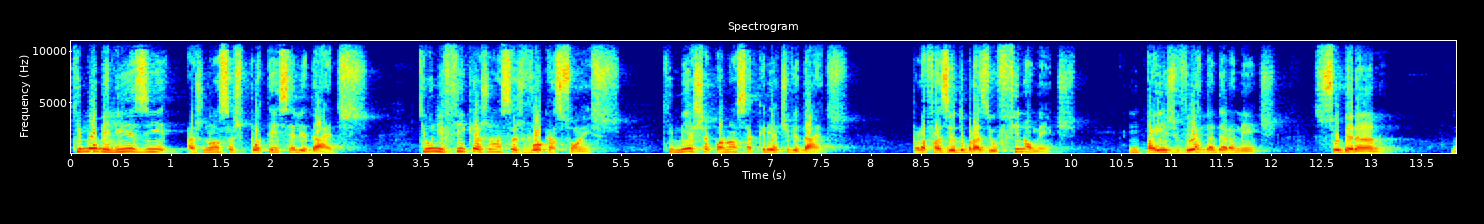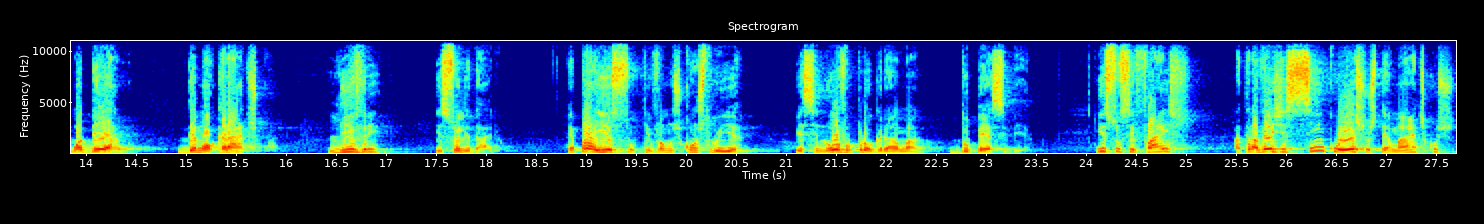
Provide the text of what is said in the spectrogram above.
que mobilize as nossas potencialidades, que unifique as nossas vocações, que mexa com a nossa criatividade, para fazer do Brasil finalmente um país verdadeiramente soberano, moderno, democrático, livre e solidário. É para isso que vamos construir esse novo programa do PSB. Isso se faz através de cinco eixos temáticos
